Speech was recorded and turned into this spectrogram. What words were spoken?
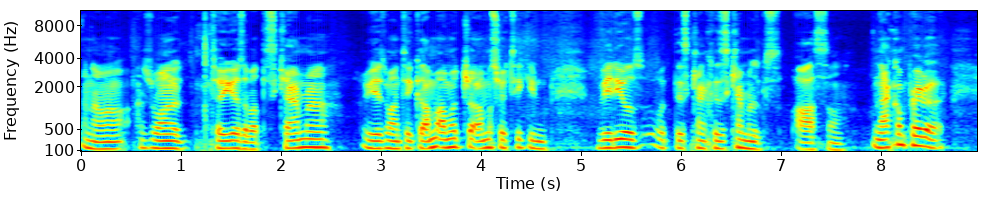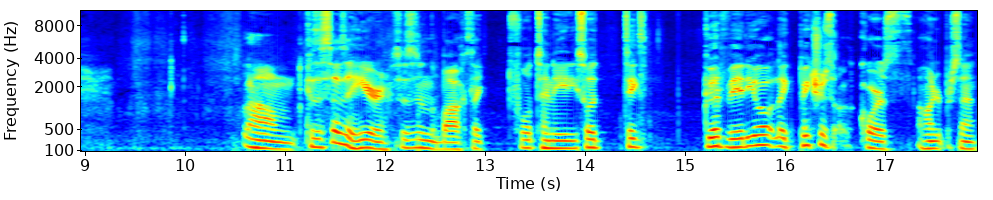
And I just want to tell you guys about this camera. If you guys want to take, I'm, I'm gonna try, I'm gonna start taking videos with this camera because this camera looks awesome. Not compared to, um, because it says it here. It says it in the box like full 1080, so it takes good video. Like pictures, of course, 100%.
